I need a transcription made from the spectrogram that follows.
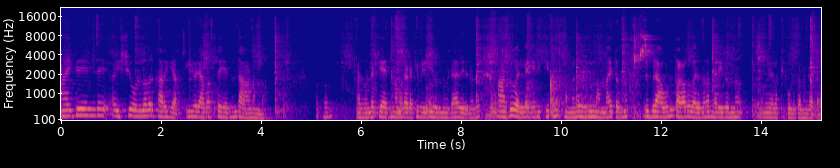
മൈഗ്രെയിന്റെ ഇഷ്യൂ ഉള്ളവർക്കറിയാം ഈ ഒരു അവസ്ഥ എന്താണെന്ന്. അപ്പം അതുകൊണ്ടൊക്കെ ആയിരുന്നു ഇടയ്ക്ക് വീഡിയോ ഒന്നും ഇടാതിരുന്നത്. അതുമല്ല എനിക്ക് നമ്മൾ ഇതിന് നന്നായിട്ടൊന്ന് ഒരു ബ്രൗൺ കളർ വരുന്നിടം വരെ ഇതൊന്ന് ഇളക്കി കൊടുക്കണം കേട്ടോ.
